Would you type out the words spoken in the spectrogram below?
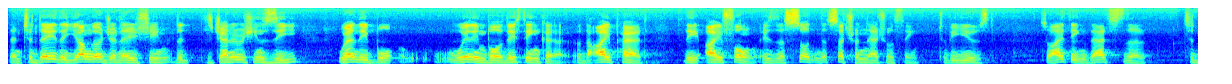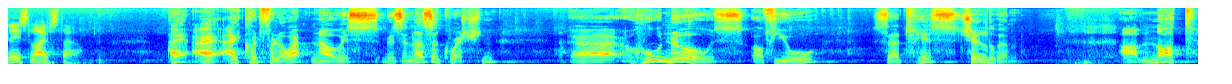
Then today, the younger generation, the Generation Z, when they born, when they born, they think uh, the iPad, the iPhone is the, so, such a natural thing to be used. So I think that's the today's lifestyle. I, I, I could follow up now with, with another question. Uh, who knows of you that his children are not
